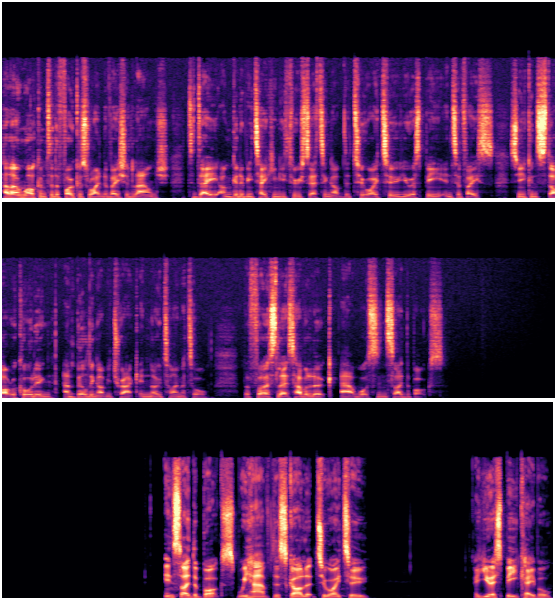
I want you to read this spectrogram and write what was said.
Hello and welcome to the Focusrite Novation Lounge. Today I'm going to be taking you through setting up the 2i2 USB interface so you can start recording and building up your track in no time at all. But first let's have a look at what's inside the box. Inside the box we have the Scarlett 2i2, a USB cable,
